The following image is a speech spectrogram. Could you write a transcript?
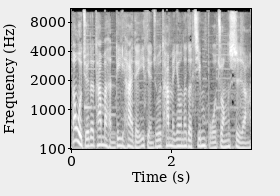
那我觉得他们很厉害的一点，就是他们用那个金箔装饰啊。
